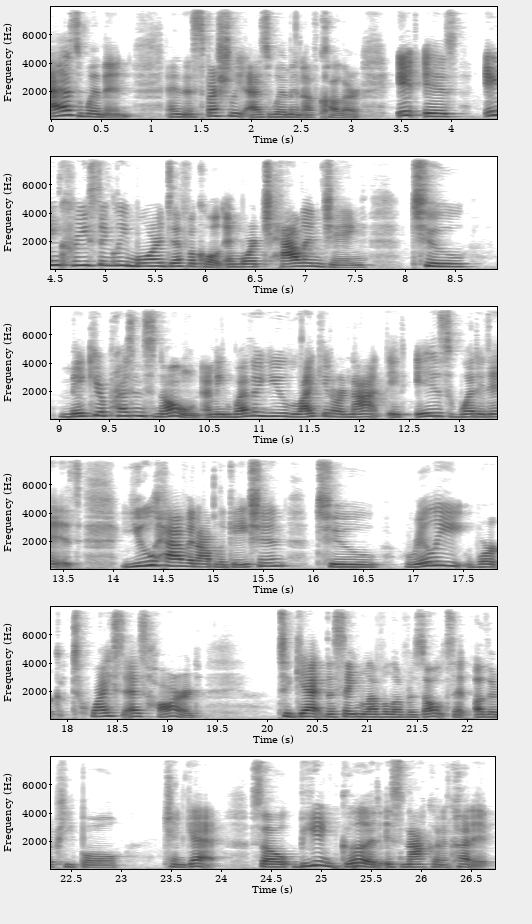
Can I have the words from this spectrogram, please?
As women, and especially as women of color, it is increasingly more difficult and more challenging to make your presence known. I mean, whether you like it or not, it is what it is. You have an obligation to really work twice as hard to get the same level of results that other people can get. So, being good is not going to cut it.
